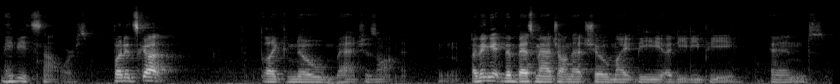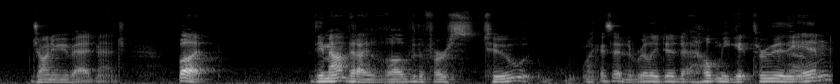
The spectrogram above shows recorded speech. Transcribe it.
maybe it's not worse, but it's got like no matches on it. Hmm. I think it, the best match on that show might be a DDP and Johnny B. Bad match, but the amount that I loved the first two, like I said, it really did help me get through to the Yeah. end.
